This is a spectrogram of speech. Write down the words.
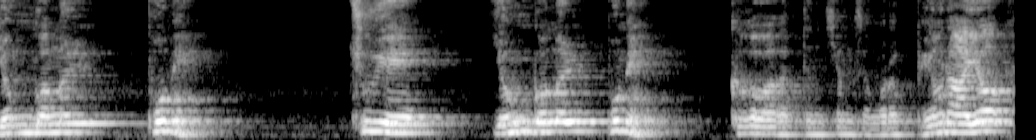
영광을 보매 주의 영광을 보매 그와 같은 형상으로 변하여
